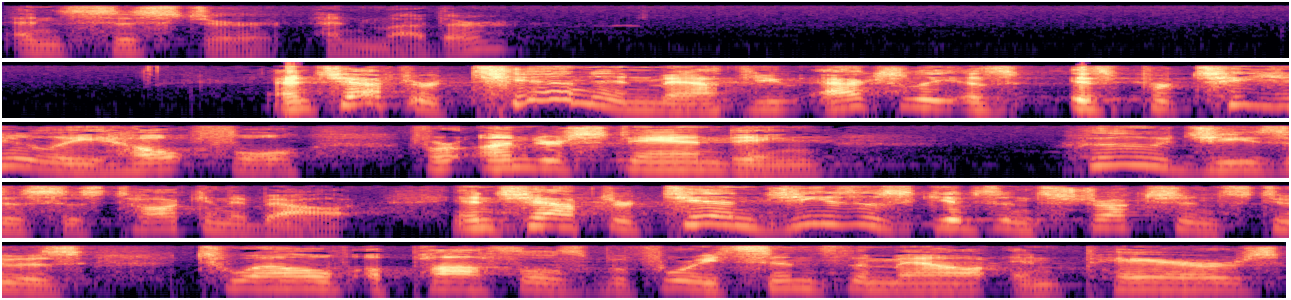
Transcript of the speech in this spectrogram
and sister and mother. And chapter 10 in Matthew actually is, is particularly helpful for understanding who Jesus is talking about. In chapter 10, Jesus gives instructions to his 12 apostles before he sends them out in pairs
